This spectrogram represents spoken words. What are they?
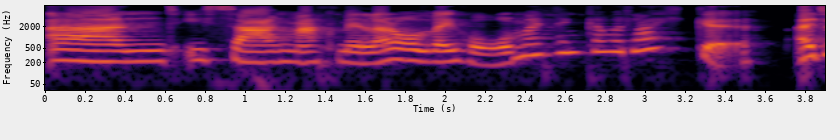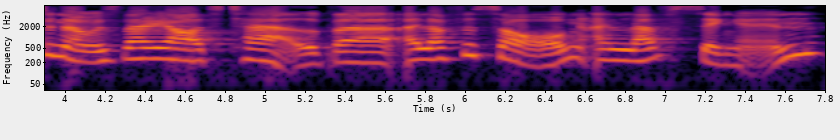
and he sang Mac Miller all the way home, I think I would like it. I don't know, it's very hard to tell, but I love the song. I love singing.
